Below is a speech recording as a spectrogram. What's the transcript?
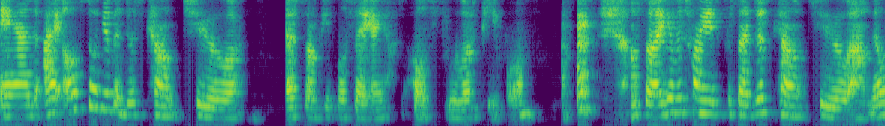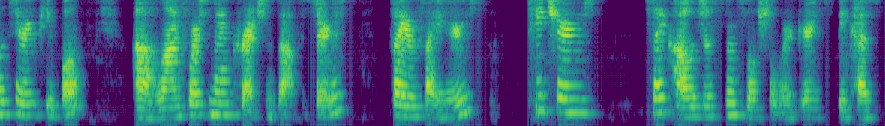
And I also give a discount to, as some people say, a whole slew of people. so I give a 28% discount to uh, military people, uh, law enforcement and corrections officers, firefighters, teachers, psychologists and social workers because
